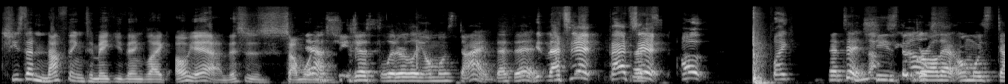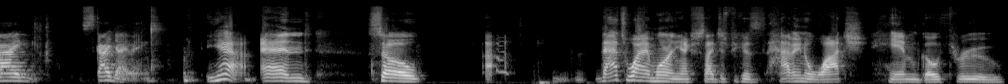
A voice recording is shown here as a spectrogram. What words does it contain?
She's done nothing to make you think like, oh yeah, this is someone Yeah, she just literally almost died. That's it. that's it. That's, That's- it. Oh, like That's it. She's the else. girl that almost died skydiving. yeah, and so uh, that's why I'm more on the exercise, just because having to watch him go through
